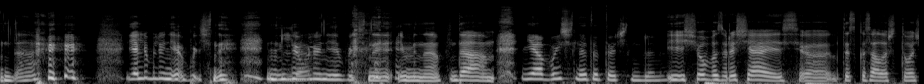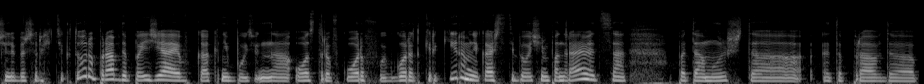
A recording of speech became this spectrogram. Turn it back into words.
Да. Я люблю необычные, не люблю необычные имена. Да. Необычно это точно для нас. И еще возвращаясь, э, ты сказала, что очень любишь архитектуру, правда, поезжай как-нибудь на остров Корфу и в город Киркира, мне кажется, тебе очень понравится потому что это, правда,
